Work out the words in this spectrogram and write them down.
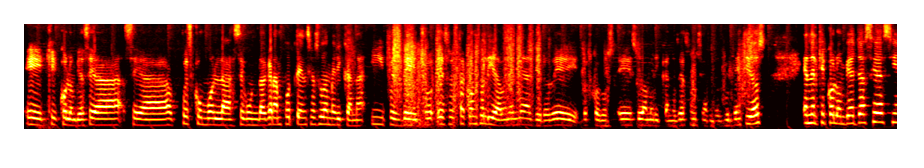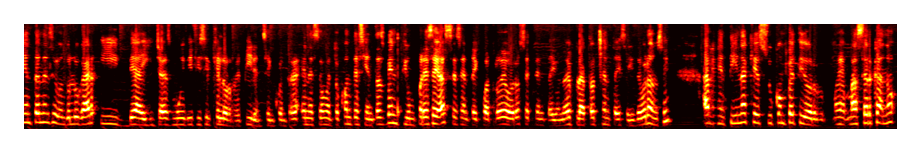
eh, que Colombia sea, sea pues como la segunda gran potencia sudamericana y pues de hecho eso está consolidado en el medallero de los Juegos eh, Sudamericanos de Asunción 2022, en el que Colombia ya se asienta en el segundo lugar y de ahí ya es muy difícil que lo retiren. Se encuentra en este momento con 321 preseas, 64 de oro, 71 de plata, 86 de bronce. Argentina, que es su competidor eh, más cercano,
